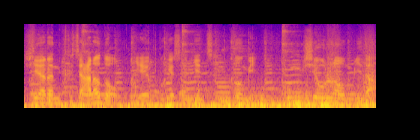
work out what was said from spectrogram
씨알은 크지 않아도 예쁘게 생긴 참돔이 동시에 올라옵니다.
